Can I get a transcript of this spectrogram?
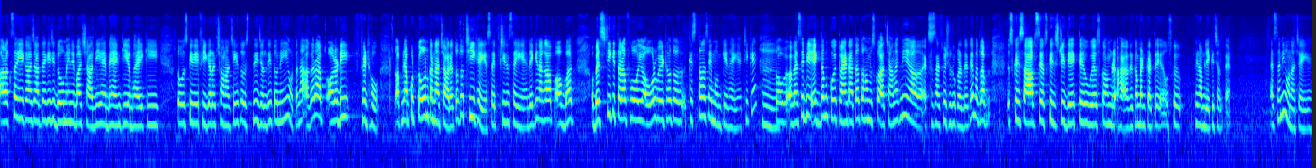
और अक्सर ये कहा जाता है कि जी दो महीने बाद शादी है बहन की या भाई की तो उसके लिए फिगर अच्छा होना चाहिए तो इतनी जल्दी तो नहीं होता ना। अगर आप ऑलरेडी फिट हो तो अपने आप को टोन करना चाह रहे हो तो तो ठीक है ये सब चीज़ें सही हैं। लेकिन अगर आप बहुत ओबेसिटी की तरफ़ हो या ओवर हो तो किस तरह से मुमकिन है ये ठीक है? हम्म। तो वैसे भी एकदम कोई क्लाइंट आता है तो हम उसको अचानक नहीं एक्सरसाइज पर शुरू कर देते मतलब उसके हिसाब से उसकी हिस्ट्री देखते हुए उसको हम रिकमेंड करते हैं उसको फिर हम लेके चलते हैं। ऐसा नहीं होना चाहिए।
